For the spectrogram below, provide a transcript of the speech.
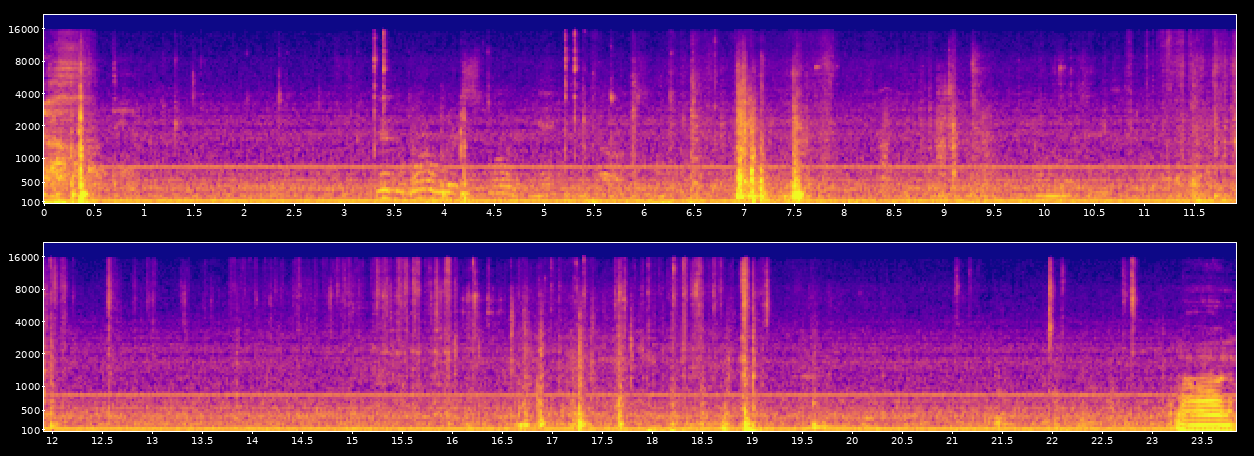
Oh, damn. Dude, the world would explode if Yankees were Cubs. Come on. It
